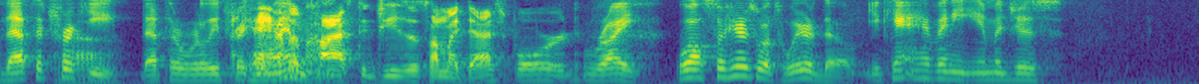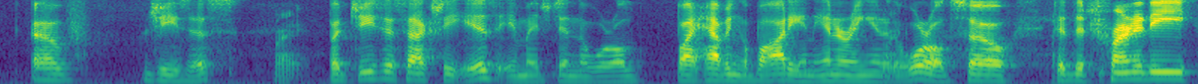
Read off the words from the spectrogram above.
That's a tricky. that's a really I tricky can't have a plastic Jesus on my dashboard. Right. Well, so here's what's weird though. You can't have any images of Jesus, Right. but Jesus actually is imaged in the world by having a body and entering into the world. So, did the Trinity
